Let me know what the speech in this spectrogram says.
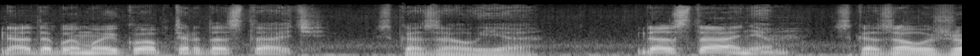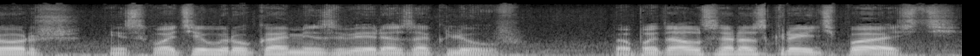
«Надо бы мой коптер достать», – сказал я. «Достанем», – сказал Жорж и схватил руками зверя за клюв. Попытался раскрыть пасть,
